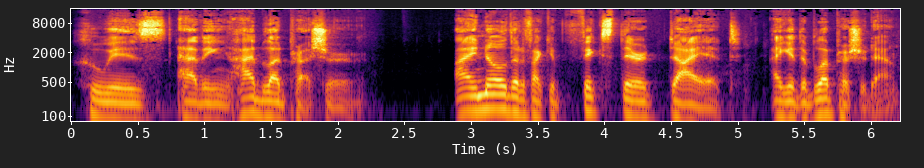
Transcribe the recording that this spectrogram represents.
who is having high blood pressure, I know that if I could fix their diet, I get their blood pressure down.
